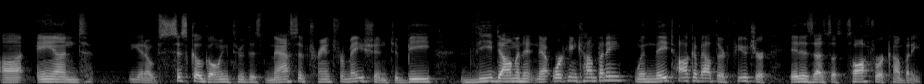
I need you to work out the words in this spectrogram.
Uh, and you know, Cisco going through this massive transformation to be the dominant networking company, when they talk about their future, it is as a software company.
